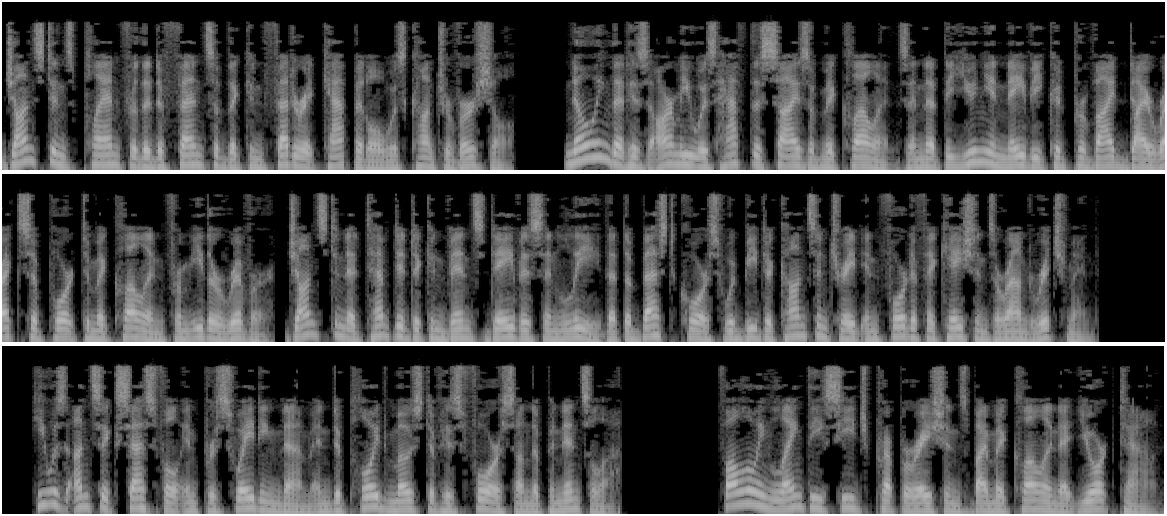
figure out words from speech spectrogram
Johnston's plan for the defense of the Confederate capital was controversial. Knowing that his army was half the size of McClellan's and that the Union Navy could provide direct support to McClellan from either river, Johnston attempted to convince Davis and Lee that the best course would be to concentrate in fortifications around Richmond. He was unsuccessful in persuading them and deployed most of his force on the peninsula. Following lengthy siege preparations by McClellan at Yorktown,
